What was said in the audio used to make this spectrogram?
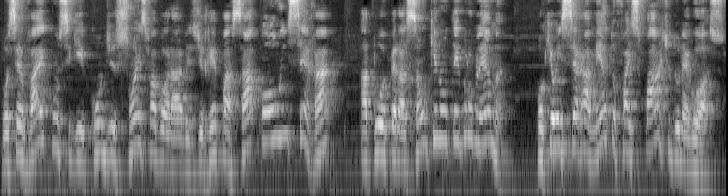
você vai conseguir condições favoráveis de repassar ou encerrar a tua operação, que não tem problema. Porque o encerramento faz parte do negócio.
